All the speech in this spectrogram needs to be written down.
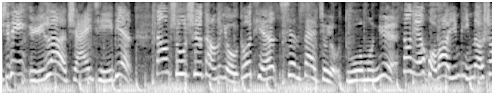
收听娱乐宅急便。当初吃糖有多甜，现在就有多么虐。当年火爆荧屏的双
